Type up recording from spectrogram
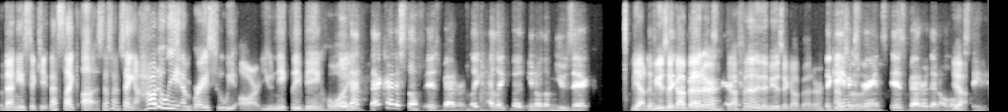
but that needs to keep. That's like us. That's what I'm saying. How do we embrace who we are, uniquely being So Hawaii? that that kind of stuff is better. Like I like the you know the music. yeah, the the- music the got better. Definitely, the music got better. The game Absolutely. experience is better than Aloha Yeah. Stadium.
